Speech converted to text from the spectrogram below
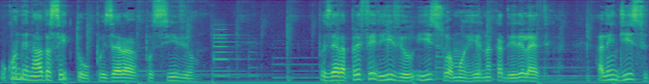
O condenado aceitou, pois era possível, pois era preferível isso a morrer na cadeira elétrica. Além disso,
